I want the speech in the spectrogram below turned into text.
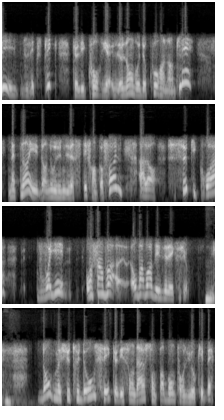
Il vous explique que les cours, le nombre de cours en anglais, maintenant, est dans nos universités francophones. Alors, ceux qui croient, vous voyez, on s'en va, on va avoir des élections. Donc, M. Trudeau sait que les sondages sont pas bons pour lui au Québec,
